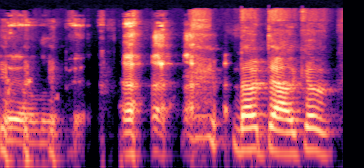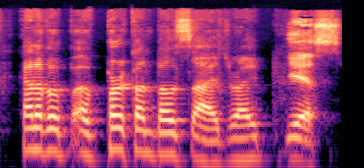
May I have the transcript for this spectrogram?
we owe them a little bit. no doubt, kind of a, a, perk on both sides, right? Yes.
